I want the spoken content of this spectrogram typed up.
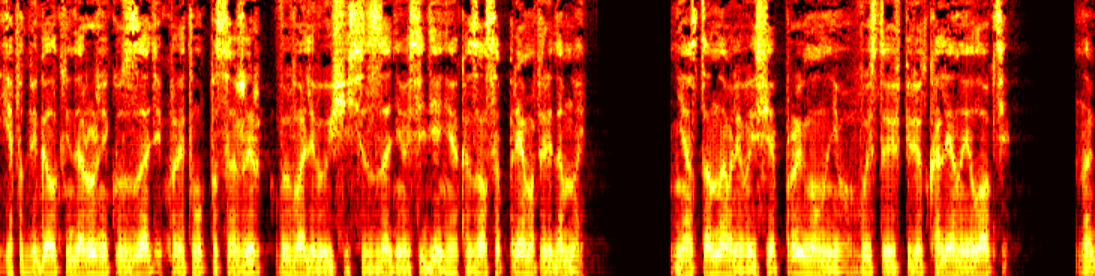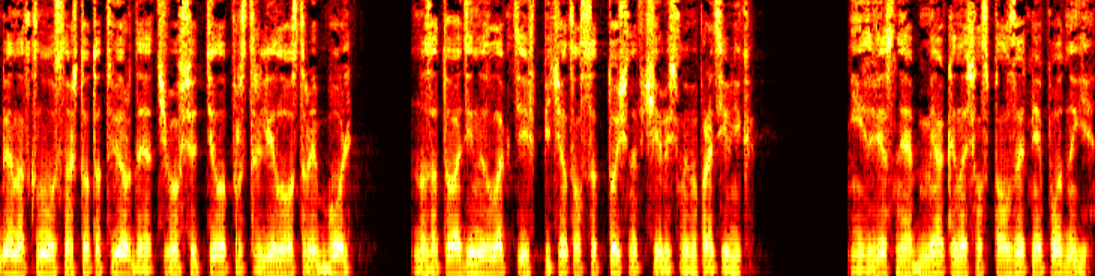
Я подбегал к внедорожнику сзади, поэтому пассажир, вываливающийся с заднего сиденья, оказался прямо передо мной. Не останавливаясь, я прыгнул на него, выставив вперед колено и локти. Нога наткнулась на что-то твердое, от чего все тело прострелила острая боль, но зато один из локтей впечатался точно в челюсть моего противника. Неизвестный обмяк и начал сползать мне под ноги,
